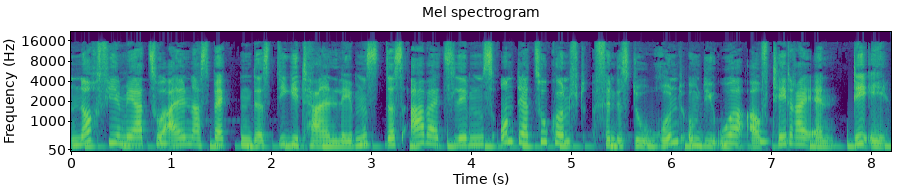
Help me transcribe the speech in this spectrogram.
Noch viel mehr zu allen Aspekten des digitalen Lebens, des Arbeitslebens und der Zukunft findest du rund um die Uhr auf t3n.de.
